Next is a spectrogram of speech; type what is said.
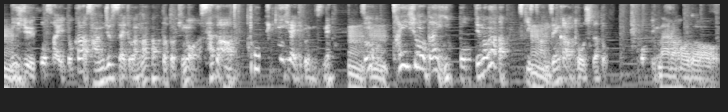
うん25歳とか30歳とかになった時の差が圧倒的に開いてくるんですね。うんそのうん最初の第一歩っていうのが月3000円からの投資だと思っています。なるほど。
